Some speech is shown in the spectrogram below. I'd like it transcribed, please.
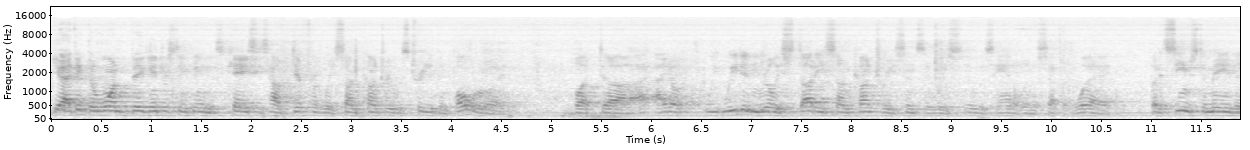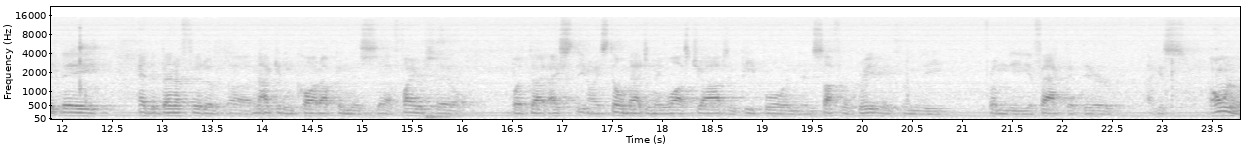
Yeah, I think the one big interesting thing in this case is how differently Sun Country was treated than Polaroid. But uh, I I don't, we, we didn't really study Sun Country since it was, it was handled in a separate way. But it seems to me that they had the benefit of uh, not getting caught up in this uh, fire sale. But I, I you know, I still imagine they lost jobs and people and and suffered greatly from the, from the fact that their, I guess, owner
